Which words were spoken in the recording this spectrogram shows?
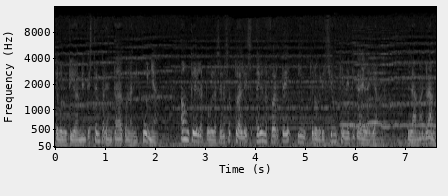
Evolutivamente está emparentada con la vicuña, aunque en las poblaciones actuales hay una fuerte introgresión genética de la llama, Lama grama.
